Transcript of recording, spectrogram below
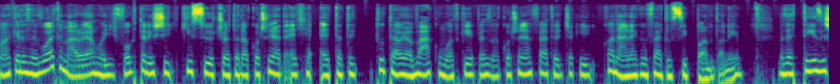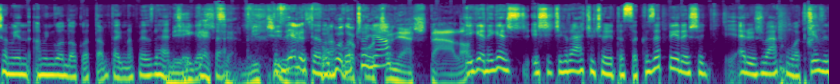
volna kérdezni, hogy volt-e már olyan, hogy így fogtál, és így kiszűrcsölted a kocsonyát, egy, egy, tehát egy, tudtál olyan vákumot képezni a kocsonya felett, hogy csak így kanál nélkül fel tudsz szippantani. Ez egy tézis, amin, amin gondolkodtam tegnap, hogy ez Még lehetséges. egyszer, mit csinálsz? előtted van a Fogod a kocsonya, kocsonyás tálat, igen, igen, és, és így csak rácsücsörítesz a közepére, és egy erős vákumot képzel,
